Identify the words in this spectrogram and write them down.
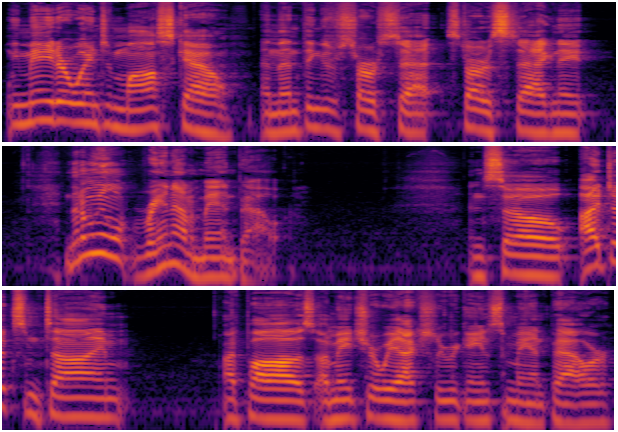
we made our way into Moscow, and then things started, started to stagnate. And then we ran out of manpower. And so, I took some time, I paused, I made sure we actually regained some manpower.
